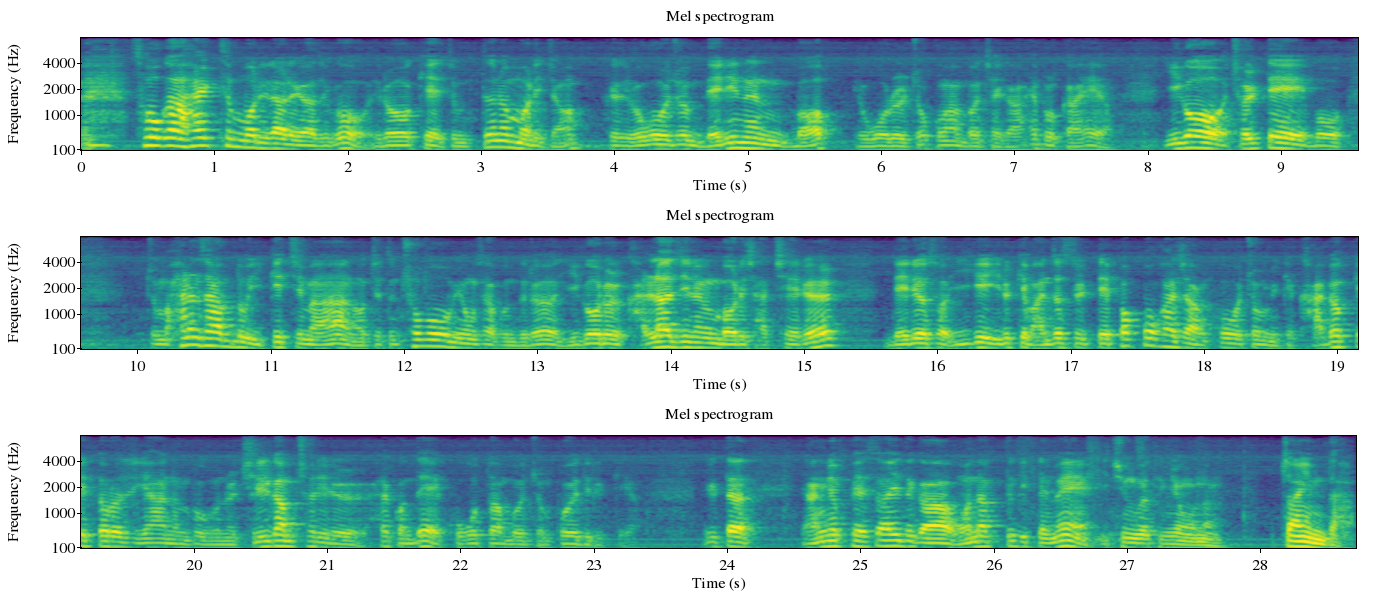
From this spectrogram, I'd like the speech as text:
소가 핥은 머리라 그래가지고 이렇게 좀 뜨는 머리죠. 그래서 요거 좀 내리는 법, 요거를 조금 한번 제가 해볼까 해요. 이거 절대 뭐 좀 하는 사람도 있겠지만 어쨌든 초보 미용사분들은 이거를 갈라지는 머리 자체를 내려서 이게 이렇게 만졌을 때 뻑뻑하지 않고 좀 이렇게 가볍게 떨어지게 하는 부분을 질감 처리를 할 건데 그것도 한번 좀 보여드릴게요. 일단 양옆에 사이드가 워낙 뜨기 때문에 이 친구 같은 경우는 짱입니다.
